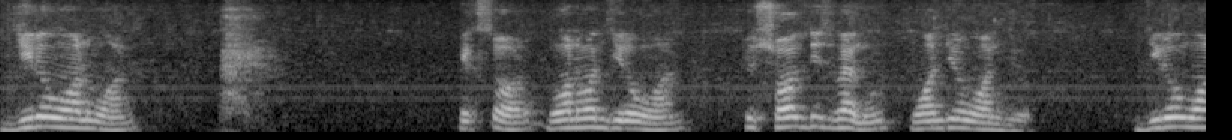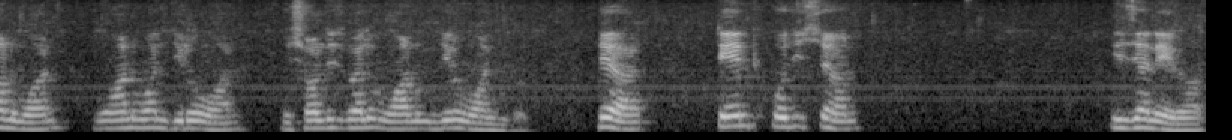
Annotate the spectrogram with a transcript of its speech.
011 XOR 1101 to solve this value 1010. 011 1101 we solve this value 1010. Here 10th position is an error.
